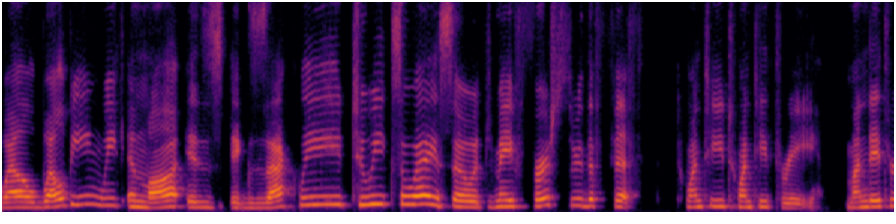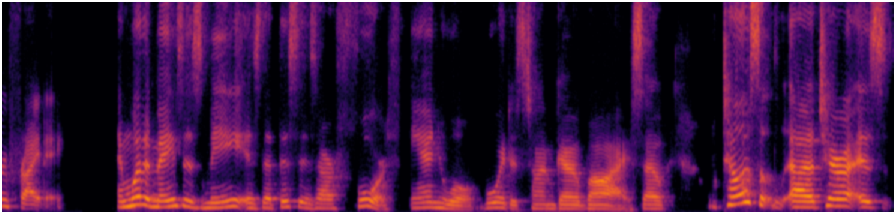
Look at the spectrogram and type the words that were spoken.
Well, Wellbeing Week in Law is exactly two weeks away. So it's May 1st through the 5th. 2023, Monday through Friday. And what amazes me is that this is our fourth annual. Boy, does time go by. So tell us, uh, Tara, is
